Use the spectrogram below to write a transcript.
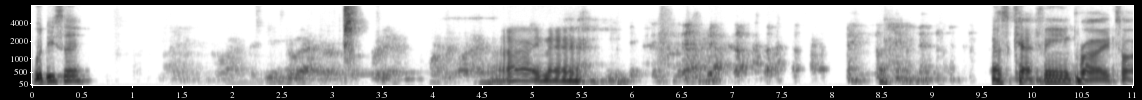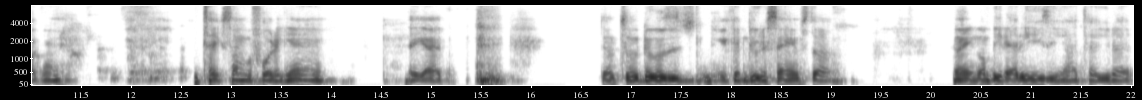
what did he say? All right, man. That's caffeine probably talking. Take some before the game. They got them two dudes. You can do the same stuff. It ain't gonna be that easy. I tell you that.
